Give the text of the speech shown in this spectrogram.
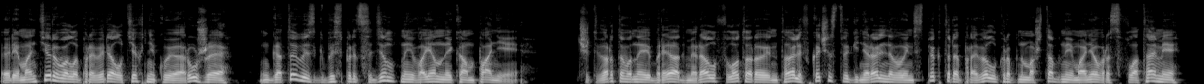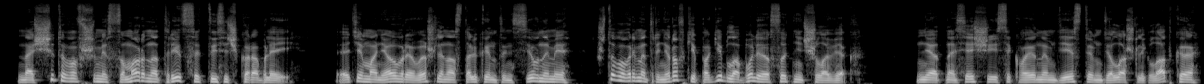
ремонтировал и проверял технику и оружие, готовясь к беспрецедентной военной кампании – 4 ноября адмирал флота Роенталь в качестве генерального инспектора провёл крупномасштабные манёвры с флотами, насчитывавшими суммарно 30 тысяч кораблей. Эти манёвры вышли настолько интенсивными, что во время тренировки погибло более сотни человек. Не относящиеся к военным действиям дела шли гладко,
